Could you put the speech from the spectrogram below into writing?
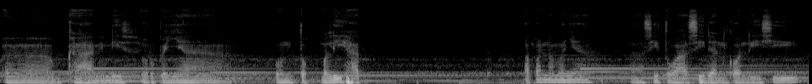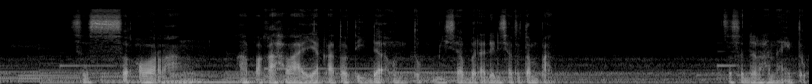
Uh, bukan ini surveinya untuk melihat apa namanya uh, situasi dan kondisi seseorang apakah layak atau tidak untuk bisa berada di satu tempat. Sesederhana itu.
